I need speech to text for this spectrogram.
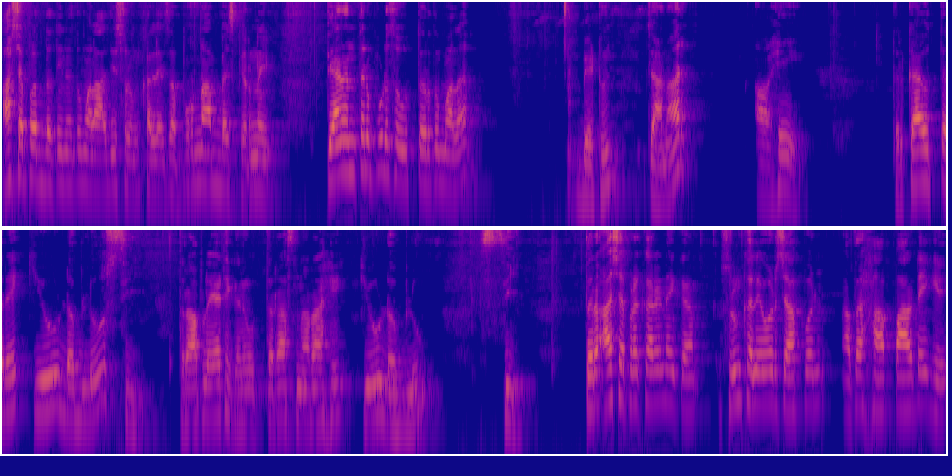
अशा पद्धतीने तुम्हाला आधी शृंखलेचा पूर्ण अभ्यास करणे आहे. त्यानंतर पुढचं उत्तर तुम्हाला भेटून जाणार आहे. तर काय उत्तर आहे? Q W C. तर आपलं या ठिकाणी उत्तर असणार आहे क्यू डब्ल्यू सी. तर अशा प्रकारे नाही का शृंखलेवरचे आपण आता हा पार्ट एक आहे.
